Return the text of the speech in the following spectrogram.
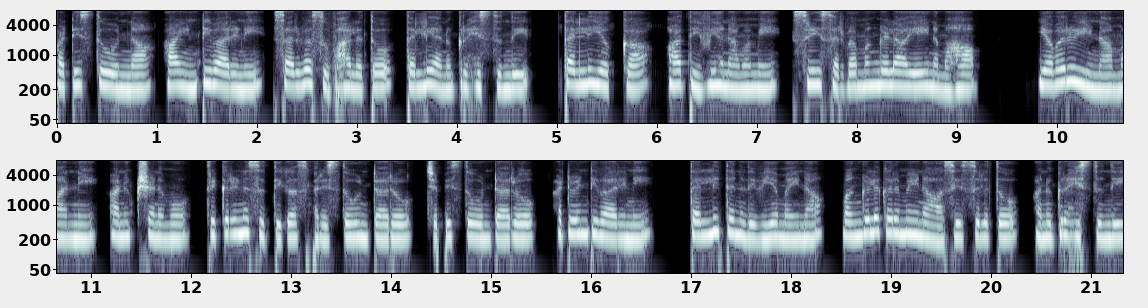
పఠిస్తూ ఉన్న ఆ ఇంటి వారిని సర్వ శుభాలతో తల్లి అనుగ్రహిస్తుంది. తల్లి యొక్క ఆ దివ్య నామమే శ్రీ సర్వమంగళాయై నమః. ఎవరు ఈ నామాన్ని అనుక్షణము త్రికరణ శుద్ధిగా స్మరిస్తూ ఉంటారో జపిస్తూ ఉంటారో అటువంటి వారిని తల్లి తన దివ్యమైన మంగళకరమైన ఆశీస్సులతో అనుగ్రహిస్తుంది.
